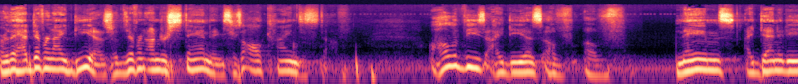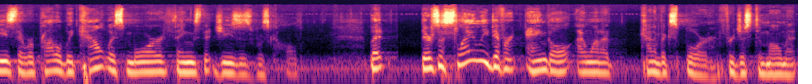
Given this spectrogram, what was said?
or they had different ideas or different understandings. There's all kinds of stuff. All of these ideas of, of names, identities, there were probably countless more things that Jesus was called. But there's a slightly different angle I want to kind of explore for just a moment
